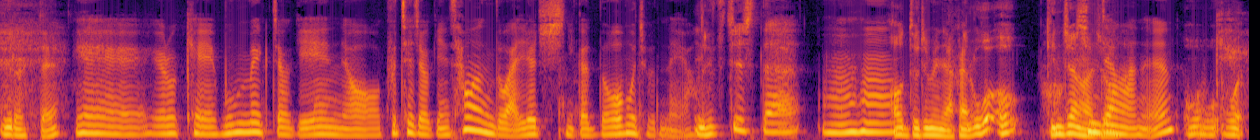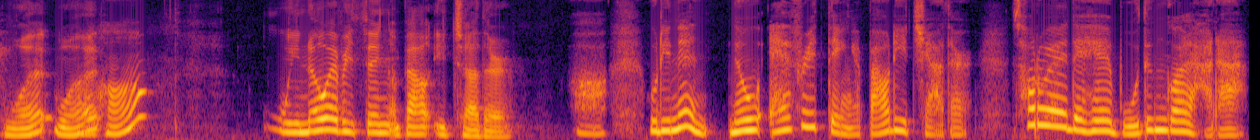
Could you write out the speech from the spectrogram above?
이럴 때. 예, 이렇게 문맥적인 어, 구체적인 상황도 알려주시니까 너무 좋네요. It's just that. 어 들으면 약간 어, 어 긴장하죠. 긴장하는. 어, what what what? 어? We know everything about each other. 아, 우리는 know everything about each other. 서로에 대해 모든 걸 알아.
